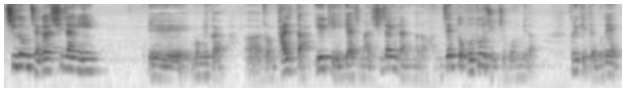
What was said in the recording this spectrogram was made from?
지금 제가 시장이 예, 뭡니까 어, 좀 밝다 이렇게 얘기하지만 시장이라는 것은 언제 또 어두워질지 모릅니다. 그렇기 때문에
